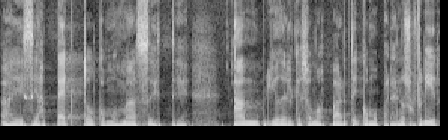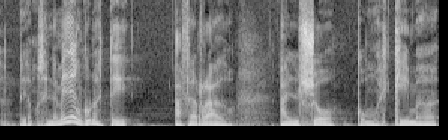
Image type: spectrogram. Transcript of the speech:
a ese aspecto como más este, amplio del que somos parte, como para no sufrir, digamos. En la medida en que uno esté aferrado al yo como esquema,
